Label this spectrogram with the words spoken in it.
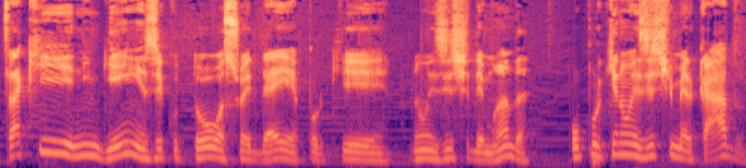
Será que ninguém executou a sua ideia porque não existe demanda? Ou porque não existe mercado?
